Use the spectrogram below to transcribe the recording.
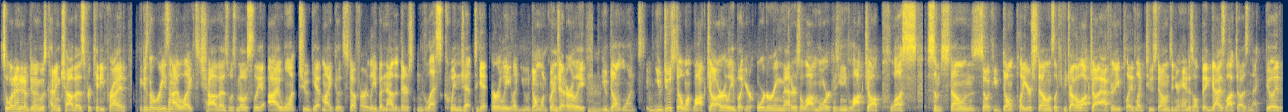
So what I ended up doing was cutting Chavez for Kitty Pryde because the reason I liked Chavez was mostly I want to get my good stuff early, but now that there's less Quinjet to get early, like you don't want Quinjet early, Mhm. you don't want you do still want Lockjaw early, but your ordering matters a lot more because you need Lockjaw plus some stones. So if you don't play your stones, like if you draw the Lockjaw after you've played like two stones and your hand is all big guys, Lockjaw isn't that good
